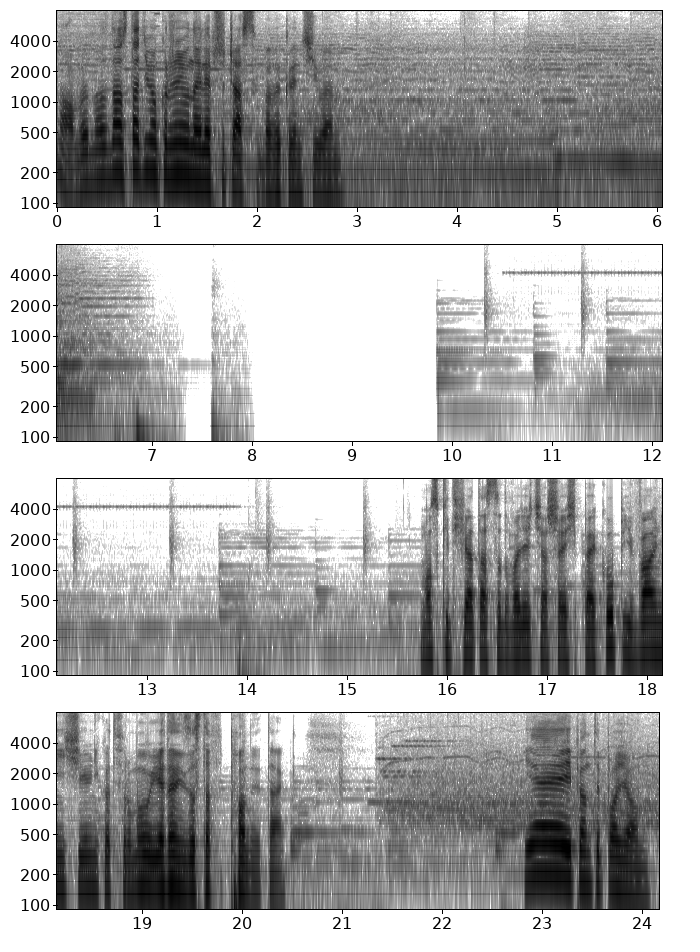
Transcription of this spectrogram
No, no, na ostatnim okrążeniu najlepszy czas chyba wykręciłem. Moskit Fiata 126P kup i walnij silnik od Formuły 1 i zostaw opony, tak. Jej, piąty poziom.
